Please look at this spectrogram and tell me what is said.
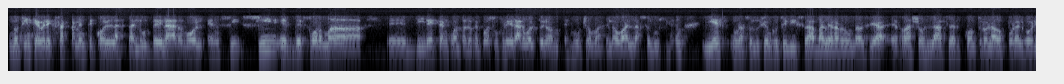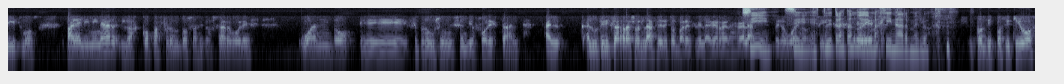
no tiene que ver exactamente con la salud del árbol en sí, sí de forma eh, directa en cuanto a lo que puede sufrir el árbol, pero es mucho más global la solución y es una solución que utiliza, valga la redundancia, eh, rayos láser controlados por algoritmos para eliminar las copas frondosas de los árboles cuando eh, se produce un incendio forestal. Al al utilizar rayos láser, eso parece la guerra de las galaxias. Sí, pero bueno, sí, estoy tratando de imaginármelo. Con dispositivos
